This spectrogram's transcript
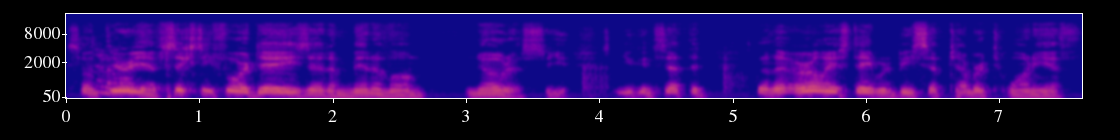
So in theory, you have sixty-four days at a minimum notice. So you, you can set the, so the earliest date would be September twentieth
